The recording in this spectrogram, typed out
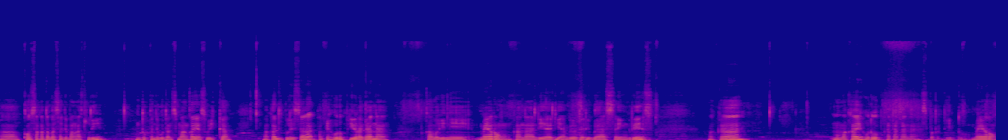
uh, kosakata bahasa Jepang asli untuk penyebutan semangka ya suika. Maka ditulisnya pakai huruf hiragana. Kalau ini merong karena dia diambil dari bahasa Inggris maka memakai huruf katakana seperti itu. Merong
